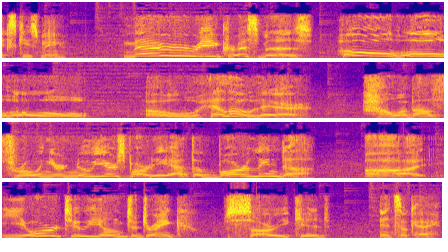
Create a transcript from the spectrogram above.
Excuse me. Merry Christmas! Ho, ho, ho! Oh, hello there. How about throwing your New Year's party at the Bar Linda? Uh, you're too young to drink. Sorry, kid. It's okay.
